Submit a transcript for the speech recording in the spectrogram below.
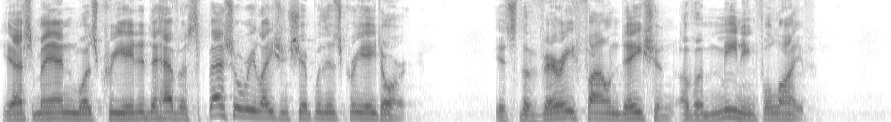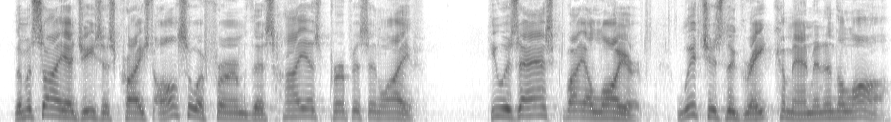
Yes, man was created to have a special relationship with his Creator. It's the very foundation of a meaningful life. The Messiah, Jesus Christ, also affirmed this highest purpose in life. He was asked by a lawyer, which is the great commandment in the law?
